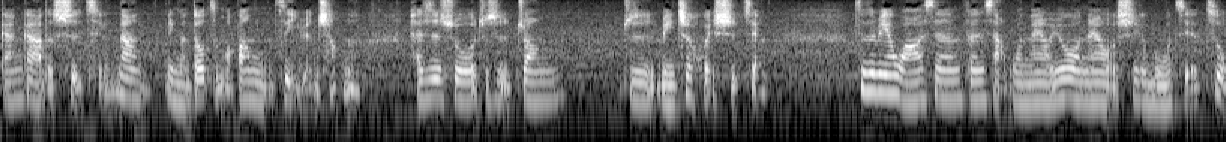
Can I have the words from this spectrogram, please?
尴尬的事情？那你们都怎么帮你们自己圆场呢？还是说就是装，就是没这回事这样？在这边我要先分享我男友，因为我男友是一个摩羯座，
